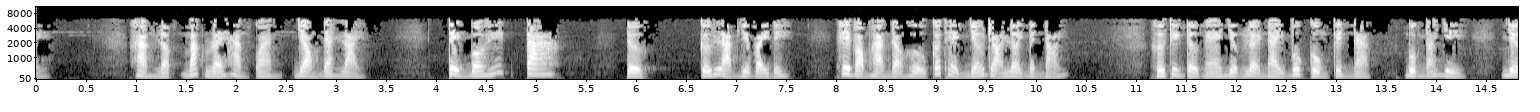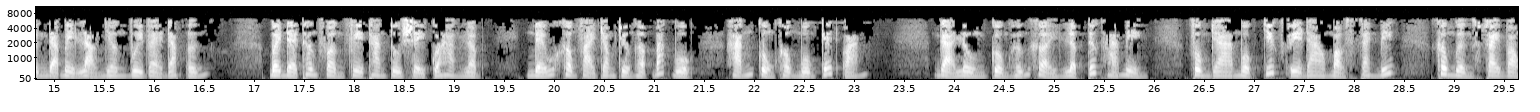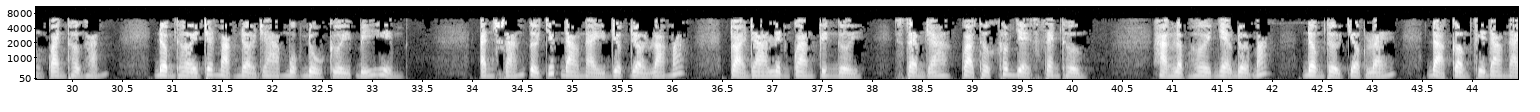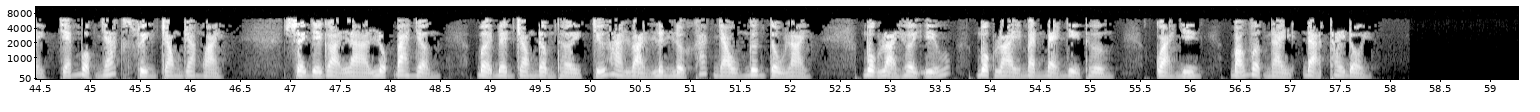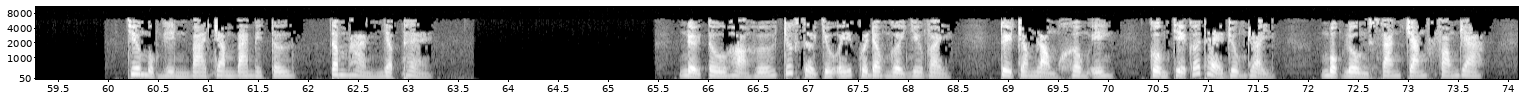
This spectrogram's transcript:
Hàng lập mắt lóe hàng quang, giọng đanh lại. Tiền bối, ta... Được, cứ làm như vậy đi. Hy vọng hàng đạo hữu có thể nhớ rõ lời mình nói. Hứa tiên tử nghe những lời này vô cùng kinh ngạc, muốn nói gì, nhưng đã bị lão nhân vui vẻ đáp ứng. Bởi để thân phận phi thăng tu sĩ của hàng lập, nếu không phải trong trường hợp bắt buộc, hắn cũng không muốn kết oán. Gã lùn cùng hứng khởi lập tức há miệng, phùng ra một chiếc phi đao màu xanh biếc, không ngừng xoay vòng quanh thân hắn, đồng thời trên mặt nở ra một nụ cười bí hiểm. Ánh sáng từ chiếc đao này rực rỡ loa mắt, tỏa ra linh quang kinh người, xem ra quả thực không dễ xem thường. Hạng lập hơi nhèo đôi mắt, đồng tử chợt lóe, đã cầm phi đao này chém một nhát xuyên trong ra ngoài. Sự gì gọi là lục ba nhận, bởi bên trong đồng thời chứa hai loại linh lực khác nhau ngưng tụ lại. Một loại hơi yếu, một loại mạnh mẽ dị thường. Quả nhiên, bảo vật này đã thay đổi. Chương 1334 Tâm hàng nhập thể Nữ tu họ hứa trước sự chú ý của đông người như vậy, tuy trong lòng không yên, cũng chỉ có thể run rẩy. Một luồng sang trắng phóng ra,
